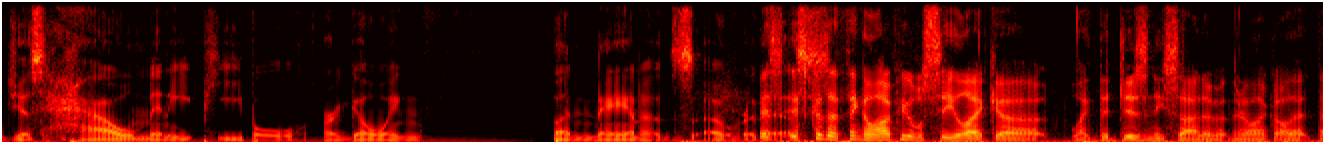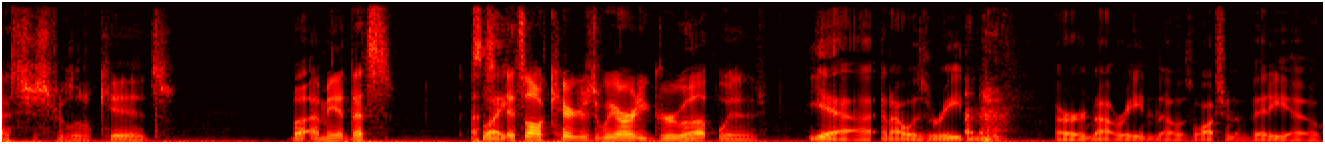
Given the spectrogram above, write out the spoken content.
just how many people are going bananas over this. It's it's because I think a lot of people see like uh like the Disney side of it, and they're like, oh, that that's just for little kids. But I mean, that's that's like- it's all characters we already grew up with. Yeah, and I was reading, or not reading, I was watching a video,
